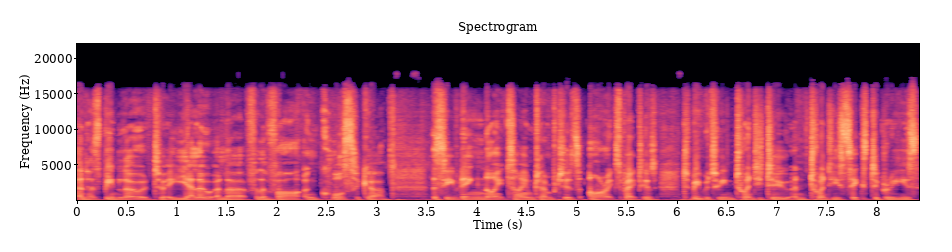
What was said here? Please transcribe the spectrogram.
and has been lowered to a yellow alert for the Var and Corsica. This evening, nighttime temperatures are expected to be between 22 and 26 degrees.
